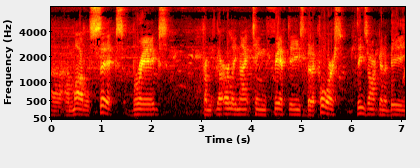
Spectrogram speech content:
a, a Model 6 Briggs from the early 1950s, but of course, these aren't going to be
